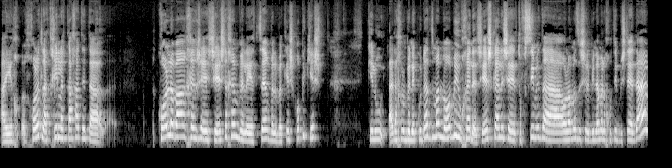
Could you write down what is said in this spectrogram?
היכולת להתחיל לקחת את ה... כל דבר אחר ש... שיש לכם ולייצר ולבקש קופי, כי יש, כאילו, אנחנו בנקודת זמן מאוד מיוחדת, שיש כאלה שתופסים את העולם הזה של בינה מלאכותית בשתי ידיים,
